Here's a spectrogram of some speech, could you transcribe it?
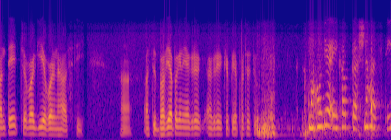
अन्ते च वर्गीयवर्णः अस्ति। अस्तु भव्या भगिनी अग्रे अग्रे कृपया पठतु। महोदय एकः प्रश्नः अस्ति।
